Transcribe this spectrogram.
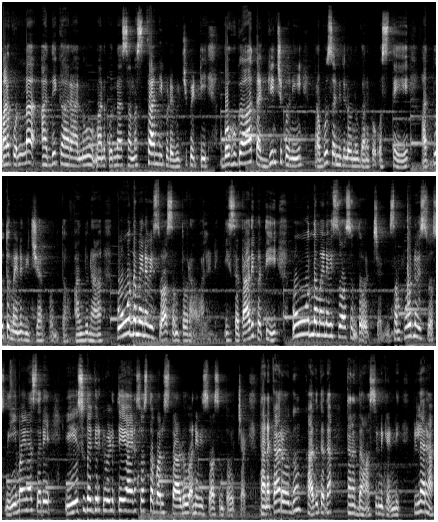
మనకున్న అధికారాలు మనకున్న సమస్తాన్ని కూడా విడిచిపెట్టి బహుగా తగ్గించుకొని ప్రభు సన్నిధిలో నువ్వు గనక వస్తే అద్భుతమైన విజయాలు పొందుతావు. అందున పూర్ణమైన విశ్వాసంతో రావాలండి. ఈ శతాధిపతి పూర్ణమైన విశ్వాసంతో వచ్చాడు. సంపూర్ణ విశ్వాసం. ఏమైనా సరే యేసు దగ్గరికి వెళితే ఆయన స్వస్థపరుస్తాడు అనే విశ్వాసంతో వచ్చాడు. తనకా రోగం? కాదు కదా. తన దాసునికండి. పిల్లరా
